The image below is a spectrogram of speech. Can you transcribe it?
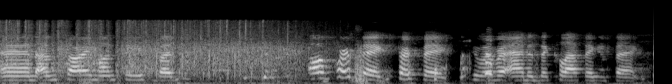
And I'm sorry, Monsif, but. Oh, perfect, perfect. Whoever added the clapping effect.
